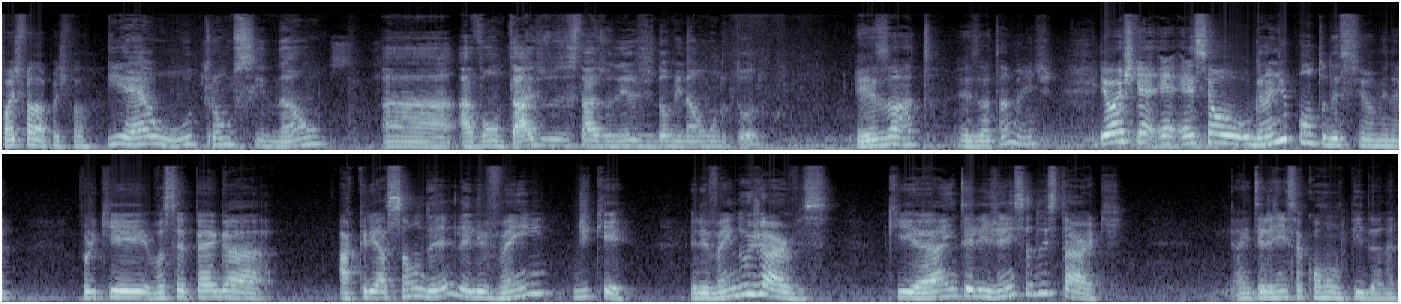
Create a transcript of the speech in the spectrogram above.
Pode falar, pode falar. E é o Ultron, se não a, a vontade dos Estados Unidos de dominar o mundo todo. Exato, exatamente. Eu acho que é, é, esse é o, o, grande ponto desse filme, né? Porque você pega a criação dele, ele vem de quê? Ele vem do Jarvis, que é a inteligência do Stark. A inteligência corrompida, né?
